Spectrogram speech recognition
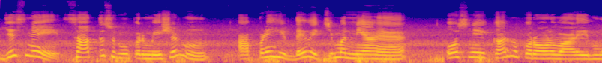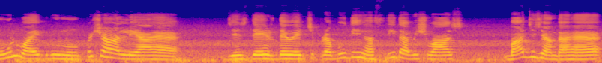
ਜਿਸ ਨੇ ਸਤ ਸਰੂਪ ਪਰਮੇਸ਼ਰ ਨੂੰ ਆਪਣੇ ਹਿਰਦੇ ਵਿੱਚ ਮੰਨਿਆ ਹੈ ਉਸ ਨੇ ਕਰਨ ਕਰਾਉਣ ਵਾਲੇ ਮੂਲ ਵਾਹਿਗੁਰੂ ਨੂੰ ਪਛਾਣ ਲਿਆ ਹੈ, ਜਿਸ ਦੇ ਹਿਰਦੇ ਵਿੱਚ ਪ੍ਰਭੂ ਦੀ ਹਸਤੀ ਦਾ ਵਿਸ਼ਵਾਸ ਵੱਜ ਜਾਂਦਾ ਹੈ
